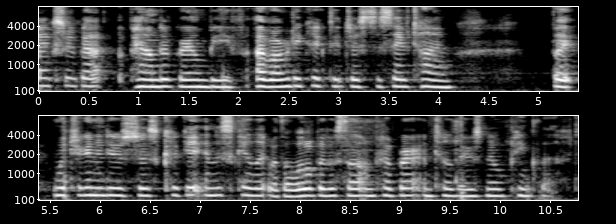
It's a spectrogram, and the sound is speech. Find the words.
Next we've got a pound of ground beef. I've already cooked it just to save time. But what you're gonna do is just cook it in a skillet with a little bit of salt and pepper until there's no pink left.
